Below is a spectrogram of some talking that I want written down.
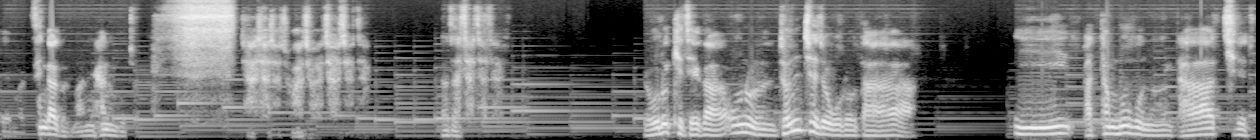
이렇게 막 생각을 많이 하는 거죠. 자 자 자 좋아 좋아 자 자 자 자 자 자 자자 요렇게 제가 오늘은 전체적으로 다 이 바탕 부분을 다 겁니다.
